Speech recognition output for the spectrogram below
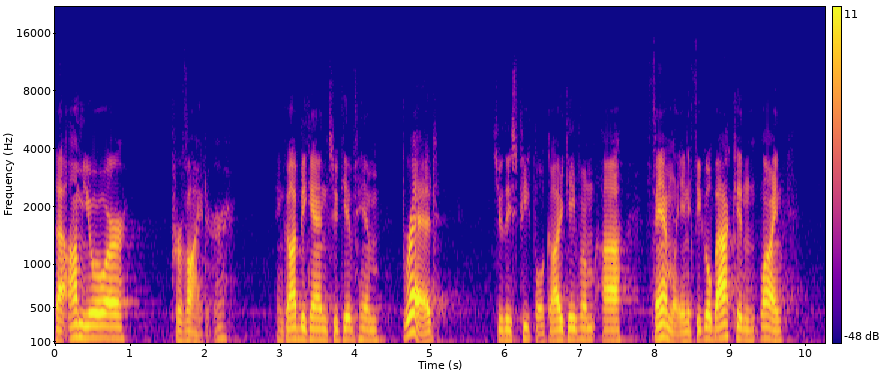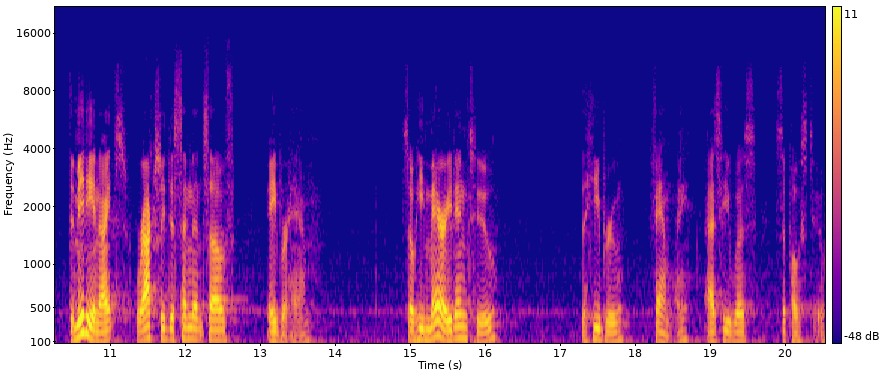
that I'm your provider. And God began to give him bread through these people. God gave him a family. And if you go back in line, the Midianites were actually descendants of Abraham. So he married into the Hebrew family as he was supposed to.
